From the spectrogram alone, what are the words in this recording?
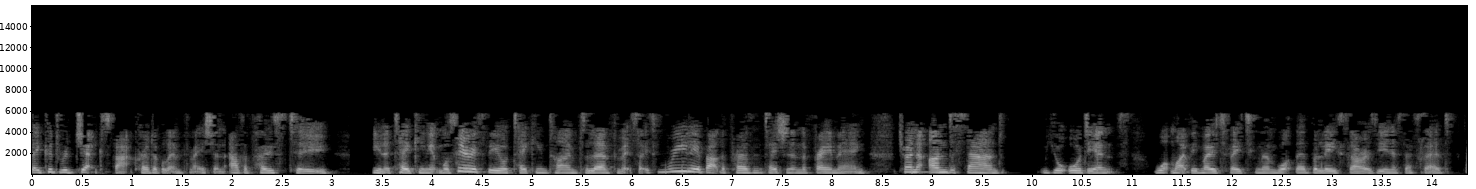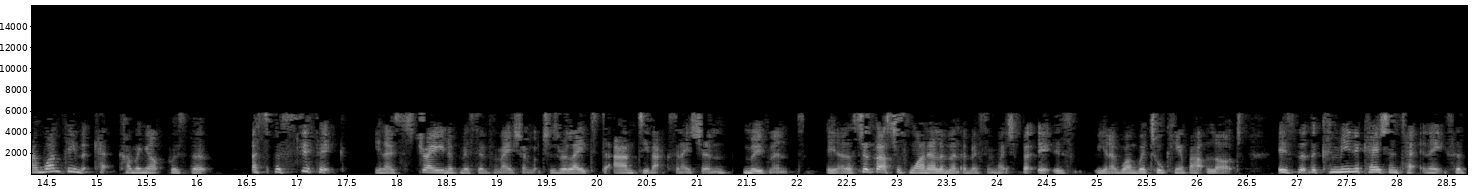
they could reject that credible information as opposed to you know, taking it more seriously or taking time to learn from it. So it's really about the presentation and the framing, trying to understand your audience, what might be motivating them, what their beliefs are, as UNICEF said. And one thing that kept coming up was that a specific you know, strain of misinformation which is related to anti-vaccination movement. You know, that's just that's just one element of misinformation, but it is, you know, one we're talking about a lot, is that the communication techniques of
